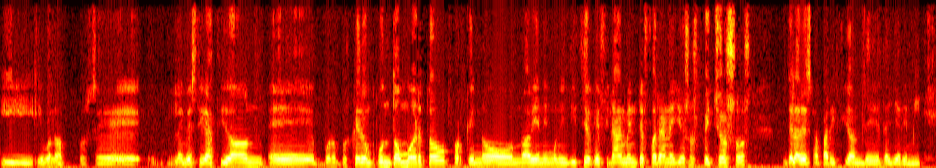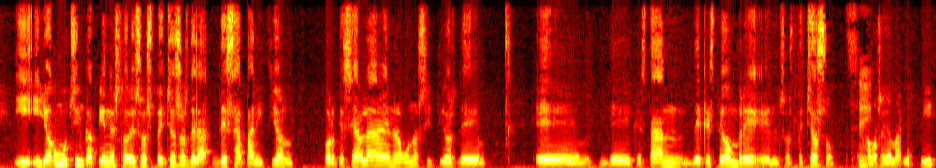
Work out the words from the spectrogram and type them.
y, bueno pues la investigación bueno pues quedó un punto muerto porque no, no había ningún indicio que finalmente fueran ellos sospechosos de la desaparición de, Jeremy. Y, y yo hago mucho hincapié en esto de sospechosos de la desaparición porque se habla en algunos sitios de eh, de que están de que este hombre, el sospechoso, vamos a llamarlo así,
